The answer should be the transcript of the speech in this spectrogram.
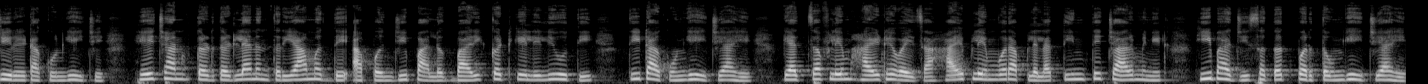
जिरे टाकून घ्यायचे. हे छान तडतडल्यानंतर यामध्ये आपण जी पालक बारीक कट केलेली होती ती टाकून घ्यायची आहे. गॅसचा फ्लेम हाय ठेवायचा. हाय फ्लेमवर आपल्याला तीन ते चार मिनिट ही भाजी सतत परतवून घ्यायची आहे.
